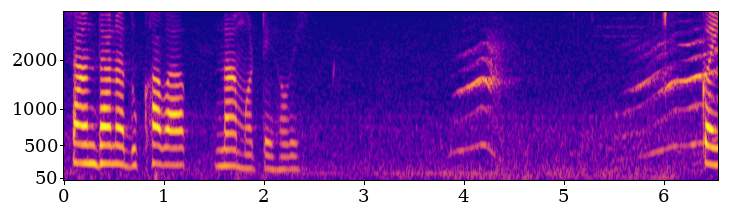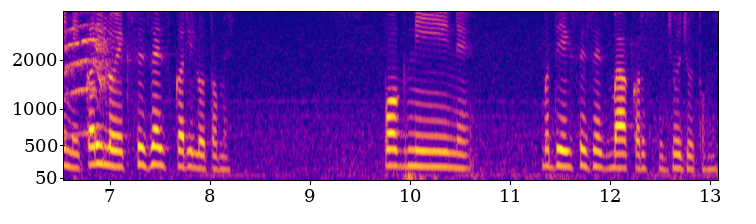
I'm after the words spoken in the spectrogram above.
સાંધાના દુખાવા ના મટે હવે. કંઈ નહીં. કરી લો એક્સરસાઇઝ કરી લો તમે. પગની ને બધી એક્સરસાઇઝ બા કરશે. જોજો તમે.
